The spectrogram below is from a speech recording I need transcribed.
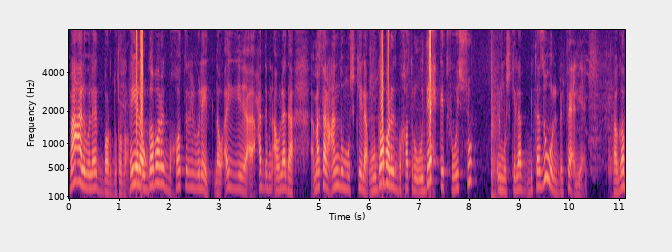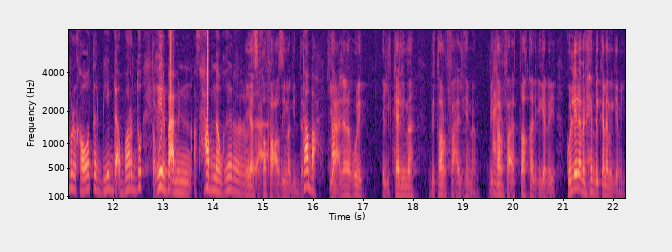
مع الولاد برضو طبعا. هي لو جبرت بخاطر الولاد لو أي حد من أولادها مثلا عنده مشكلة وجبرت بخاطره وضحكت في وشه المشكلة بتزول بالفعل يعني فجبر الخواطر بيبدأ برضو طبعا. غير بقى من أصحابنا وغير هي ثقافة عظيمة جدا طبعا طبعا. يعني أنا بقول الكلمة بترفع الهمم بترفع الطاقة الإيجابية. كلنا بنحب الكلام الجميل.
